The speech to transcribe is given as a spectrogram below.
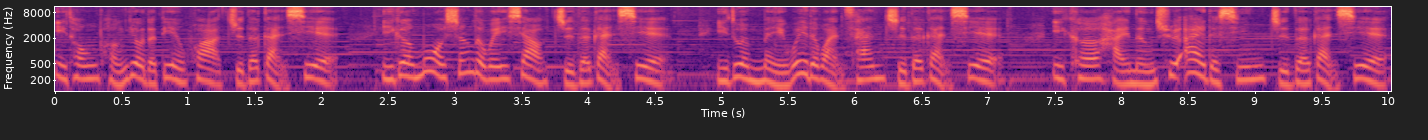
一通朋友的电话值得感谢，一个陌生的微笑值得感谢，一顿美味的晚餐值得感谢。一颗还能去爱的心值得感谢，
